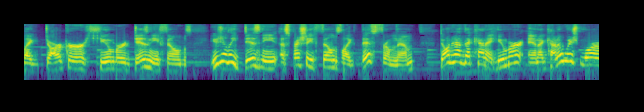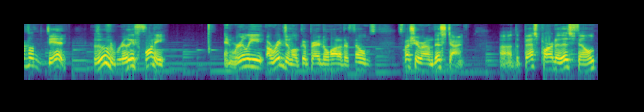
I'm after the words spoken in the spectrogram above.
like darker humor Disney films. Usually Disney, especially films like this from them, don't have that kind of humor, and I kind of wish more of them did because it was really funny and really original compared to a lot of their films, especially around this time. Uh, the best part of this film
